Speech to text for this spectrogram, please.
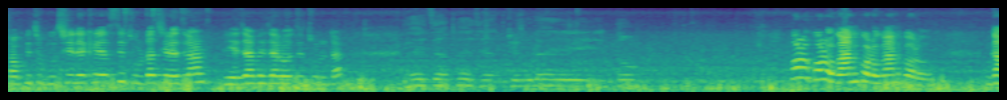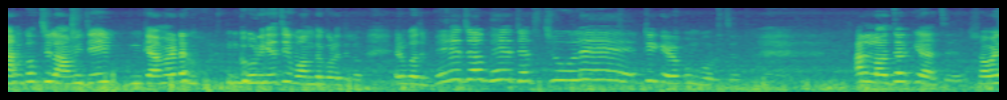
সব কিছু গুছিয়ে রেখে এসেছি চুলটা ছেড়ে দিলাম। ভেজা ভেজা রয়েছে চুলটা। করো করো গান করো গান করো। গান করছিল আমি যেই ক্যামেরাটা ঘুরিয়েছি বন্ধ করে দিল। এরকম বলছে ভেজা ভেজা চুলে। ঠিক এরকম বলছে। আর লজ্জার কি আছে? সবাই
